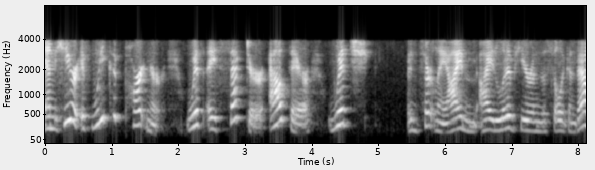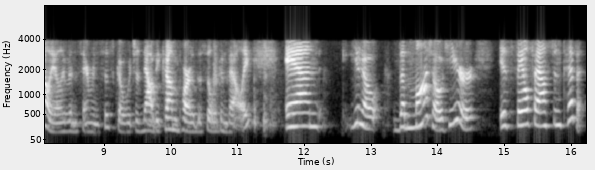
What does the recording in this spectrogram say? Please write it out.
And here, if we could partner with a sector out there which and certainly I I live here in the Silicon Valley. I live in San Francisco, which has now become part of the Silicon Valley. And you know, the motto here is fail fast and pivot.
